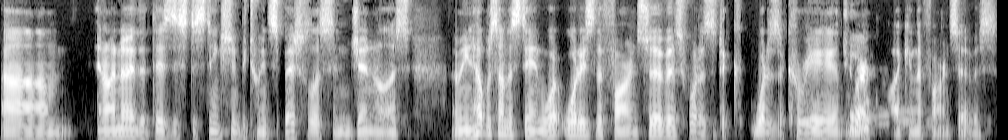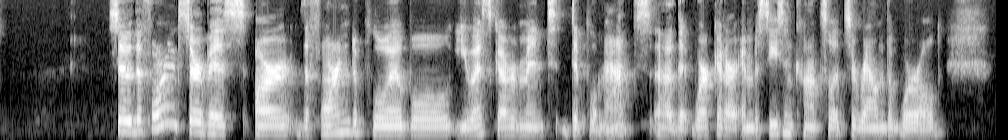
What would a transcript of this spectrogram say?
Um, and I know that there's this distinction between specialists and generalists. I mean, help us understand what, what is the foreign service? What is it? What does a career Sure. look like in the foreign service? So the Foreign Service are the foreign deployable U.S. government diplomats uh, that work at our embassies and consulates around the world.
